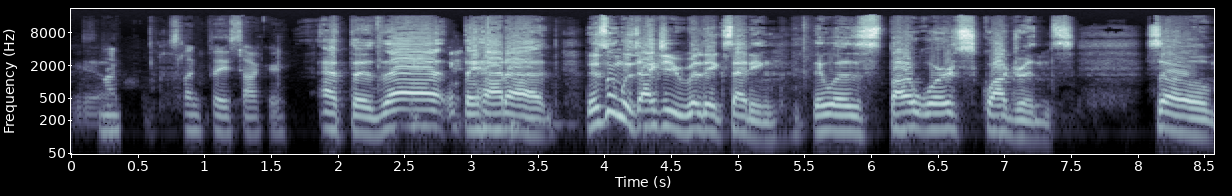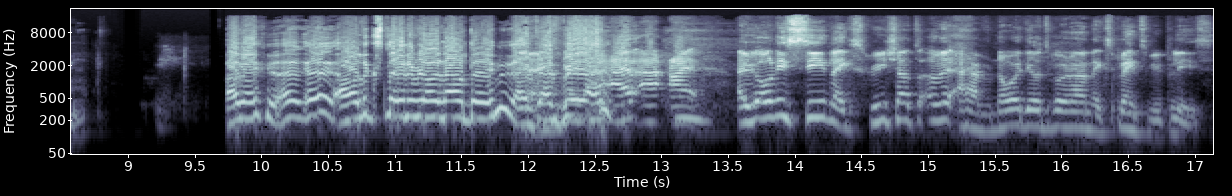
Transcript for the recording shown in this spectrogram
Yeah. Slunk play soccer. After that, they had a. This one was actually really exciting. There was Star Wars Squadrons. So, Okay, okay, I'll explain it right now. Then I, I, I, I, I've only seen like screenshots of it. I have no idea what's going on. Explain to me, please.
